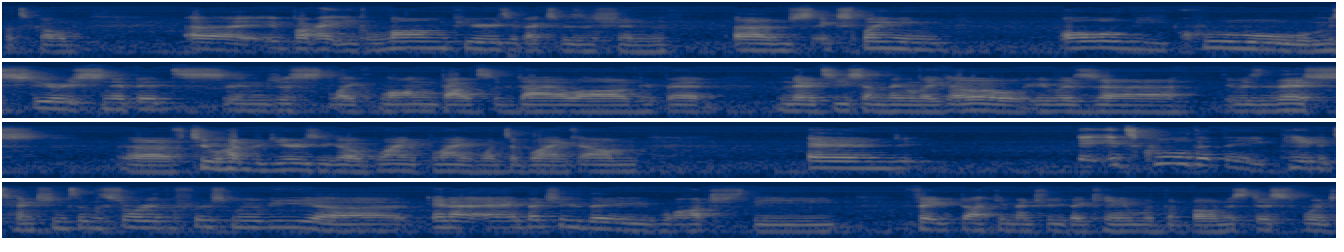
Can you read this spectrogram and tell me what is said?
what's it called? Uh, by long periods of exposition, um, just explaining all the cool mysterious snippets and just like long bouts of dialogue that they would see something like oh it was uh, it was this uh, 200 years ago blank blank went to blank um and it's cool that they paid attention to the story of the first movie uh, and I, I bet you they watched the fake documentary that came with the bonus disc which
